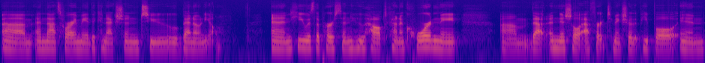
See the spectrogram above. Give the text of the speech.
Um, and that's where I made the connection to Ben O'Neill. And he was the person who helped kind of coordinate um, that initial effort to make sure that people in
